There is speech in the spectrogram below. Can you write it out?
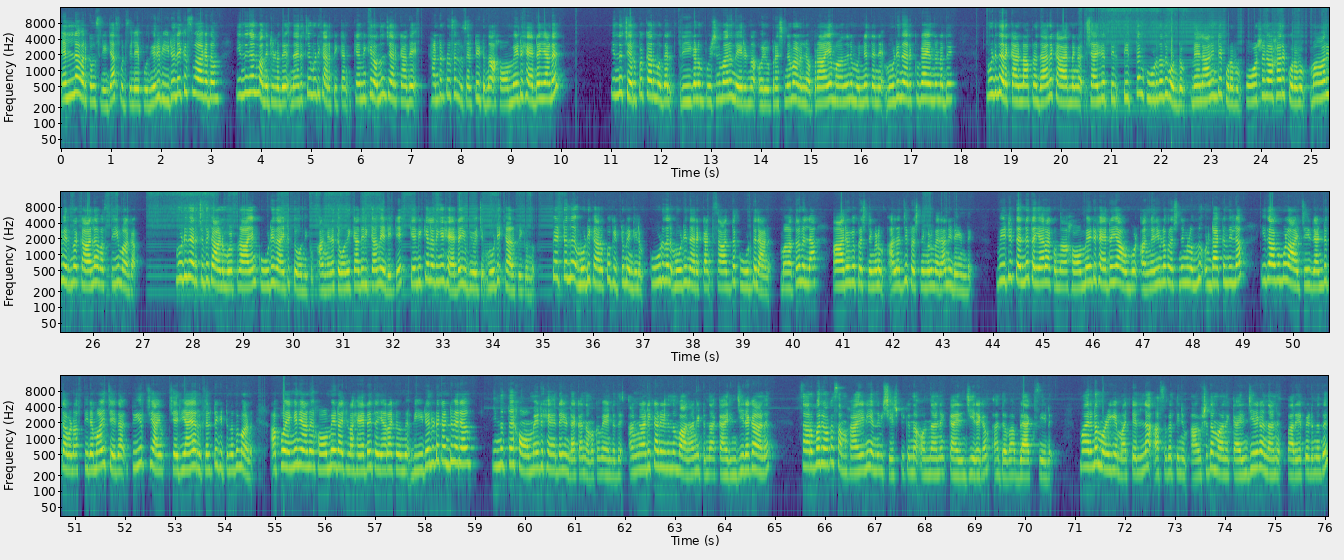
എല്ലാവർക്കും ശ്രീജാസ് ഫുഡ്സിലെ പുതിയൊരു വീഡിയോയിലേക്ക് സ്വാഗതം. ഇന്ന് ഞാൻ വന്നിട്ടുള്ളത് നരച്ച മുടി കറുപ്പിക്കാൻ കെമിക്കൽ ഒന്നും ചേർക്കാതെ ഹൺഡ്രഡ് പെർസെന്റ് റിസൾട്ട് കിട്ടുന്ന ഹോം മെയ്ഡ് ഹെയർ ഡൈ ആണ്. ഇന്ന് ചെറുപ്പക്കാർ മുതൽ സ്ത്രീകളും പുരുഷന്മാരും നേരിടുന്ന ഒരു പ്രശ്നമാണല്ലോ. പ്രായമാകുന്നതിന് മുന്നേ തന്നെ മുടി നരക്കുക എന്നുള്ളത്. മുടി നിരക്കാനുള്ള പ്രധാന കാരണങ്ങൾ ശരീരത്തിൽ പിത്തം കൂടുന്നത് കൊണ്ടും മെലാനിന്റെ കുറവും പോഷകാഹാരക്കുറവും മാറി വരുന്ന കാലാവസ്ഥയുമാകാം. മുടി നിറച്ചത് കാണുമ്പോൾ പ്രായം കൂടിയതായിട്ട് തോന്നിക്കും. അങ്ങനെ തോന്നിക്കാതിരിക്കാൻ വേണ്ടിയിട്ട് കെമിക്കൽ അടങ്ങിയ ഹെയർ ഡൈ ഉപയോഗിച്ച് മുടി കറുപ്പിക്കുന്നു. പെട്ടെന്ന് മുടി കറുപ്പ് കിട്ടുമെങ്കിലും കൂടുതൽ മുടി നിരക്കാൻ സാധ്യത കൂടുതലാണ്. മാത്രമല്ല ആരോഗ്യ പ്രശ്നങ്ങളും അലർജി പ്രശ്നങ്ങളും വരാനിടയുണ്ട്. വീട്ടിൽ തന്നെ തയ്യാറാക്കുന്ന ഹോം മെയ്ഡ് ഹെയർ ഡൈ ആവുമ്പോൾ അങ്ങനെയുള്ള പ്രശ്നങ്ങളൊന്നും ഉണ്ടാക്കുന്നില്ല. ഇതാകുമ്പോൾ ആഴ്ചയിൽ രണ്ട് തവണ സ്ഥിരമായി ചെയ്താൽ തീർച്ചയായും ശരിയായ റിസൾട്ട് കിട്ടുന്നതുമാണ്. അപ്പോൾ എങ്ങനെയാണ് ഹോം മെയ്ഡ് ആയിട്ടുള്ള ഹെയർ ഡൈ തയ്യാറാക്കുന്നത് വീഡിയോയിലൂടെ കണ്ടുവരാം. ഇന്നത്തെ ഹോം മെയ്ഡ് ഹെയർ ഡൈ ഉണ്ടാക്കാൻ നമുക്ക് വേണ്ടത് അങ്ങാടി കടയിൽ നിന്നും വാങ്ങാൻ കിട്ടുന്ന കരിഞ്ജീരകമാണ് സർവരോഗ സംഹാരിണി എന്ന് വിശേഷിപ്പിക്കുന്ന ഒന്നാണ് കരിഞ്ജീരകം അഥവാ ബ്ലാക്ക് സീഡ് മരണമൊഴികെ മറ്റെല്ലാ അസുഖത്തിനും ഔഷധമാണ് കരിഞ്ജീരകം എന്നാണ് പറയപ്പെടുന്നത്.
